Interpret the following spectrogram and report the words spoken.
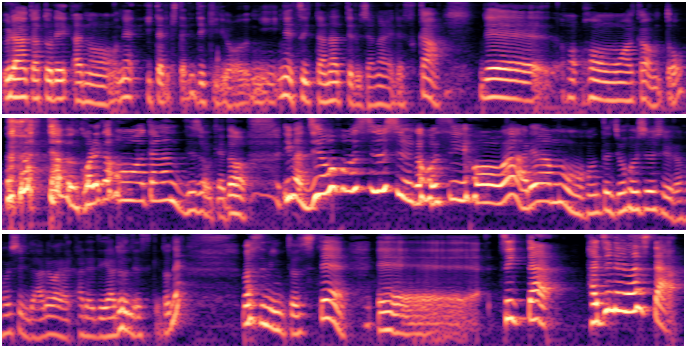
裏垢とれ、あのね、行ったり来たりできるようにね、ツイッターなってるじゃないですか。で、本アカウント？分これが本アカなんでしょうけど、今情報収集が欲しい方は、あれはもう本当に情報収集が欲しいんで、あれはあれでやるんですけどね。マスミンとして、えー、ツイッター始めました。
